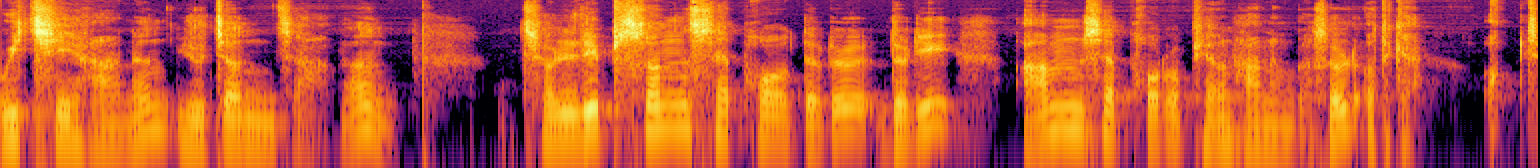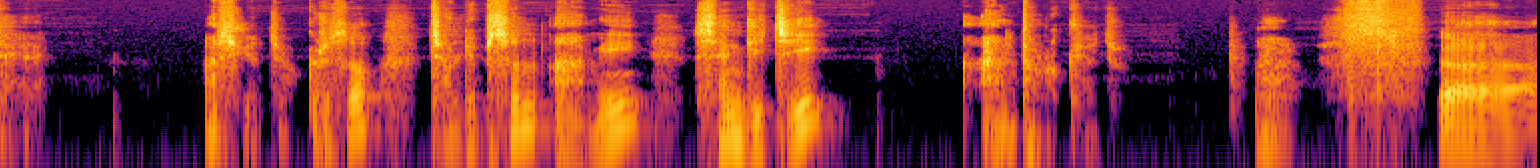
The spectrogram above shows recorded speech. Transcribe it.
위치하는 유전자는 전립선 세포들이 암세포로 변하는 것을 어떻게 억제해. 아시겠죠? 그래서 전립선 암이 생기지 않도록 해줘. 어, 어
